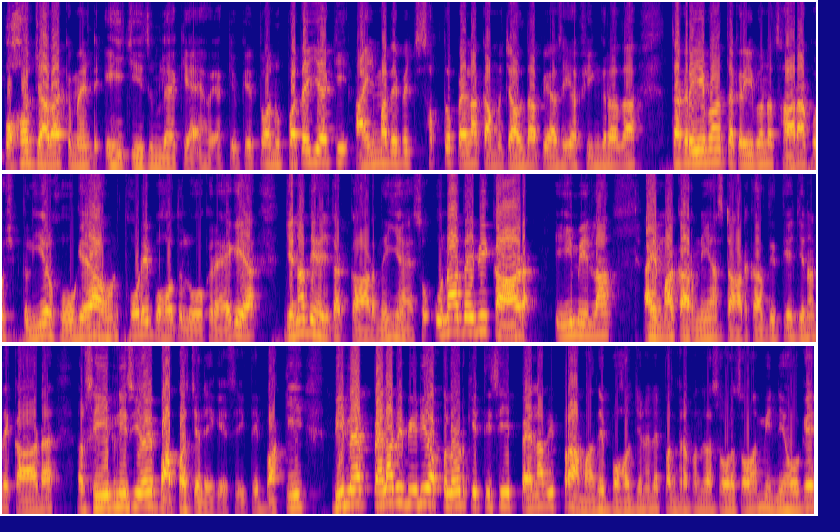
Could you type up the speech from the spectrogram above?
ਬਹੁਤ ਜ਼ਿਆਦਾ ਕਮੈਂਟ ਇਹੀ ਚੀਜ਼ ਨੂੰ ਲੈ ਕੇ ਆਇਆ ਹੋਇਆ, ਕਿਉਂਕਿ ਤੁਹਾਨੂੰ ਪਤਾ ਹੀ ਹੈ ਕਿ ਆਈਮਾ ਦੇ ਵਿੱਚ ਸਭ ਤੋਂ ਪਹਿਲਾਂ ਕੰਮ ਚੱਲਦਾ ਪਿਆ ਸੀਗਾ ਫਿੰਗਰਾਂ ਦਾ। ਤਕਰੀਬਨ ਤਕਰੀਬਨ ਸਾਰਾ ਕੁਝ ਕਲੀਅਰ ਹੋ ਗਿਆ, ਹੁਣ ਥੋੜੇ ਬਹੁਤ ਲੋਕ ਰਹਿ ਗਏ ਆ, ਜਿਨ੍ਹਾਂ ਦੇ ਹਜੇ ਤੱਕ ਕਾਰਡ ਨਹੀਂ ਆਏ ਸੋ ਉਹਨਾਂ ਦੇ ਵੀ ਕਾਰਡ ਈਮੇਲਾਂ ਆਈਮਾ ਕਰਨੀਆਂ ਸਟਾਰਟ ਕਰ ਦਿੱਤੀਆਂ, ਜਿਨ੍ਹਾਂ ਦੇ ਕਾਰਡ ਰਿਸੀਵ ਨਹੀਂ ਸੀ ਹੋਏ, ਵਾਪਸ ਚਲੇ ਗਏ ਸੀ। ਤੇ ਬਾਕੀ ਵੀ ਮੈਂ ਪਹਿਲਾਂ ਵੀ ਵੀਡੀਓ ਅਪਲੋਡ ਕੀਤੀ ਸੀ, ਪਹਿਲਾਂ ਵੀ ਭਰਾਵਾਂ ਦੇ ਬਹੁਤ ਜਿਨ੍ਹਾਂ ਦੇ 15 15 16 16 ਮਹੀਨੇ ਹੋ ਗਏ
